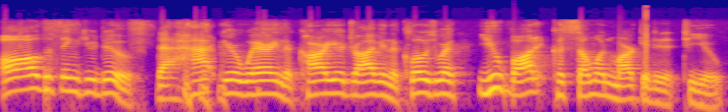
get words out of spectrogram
All the things you do, the hat you're wearing, the car you're driving, the clothes you're wearing, you bought it because someone marketed it to you.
